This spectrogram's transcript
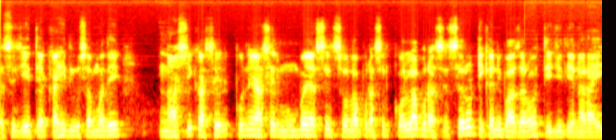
तसेच येत्या काही दिवसामध्ये नाशिक असेल पुणे असेल मुंबई असेल सोलापूर असेल कोल्हापूर असेल सर्व ठिकाणी बाजारभाव तेजीत येणार आहे.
